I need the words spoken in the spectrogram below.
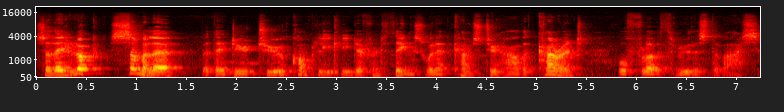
So they look similar, but they do two completely different things when it comes to how the current will flow through this device.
